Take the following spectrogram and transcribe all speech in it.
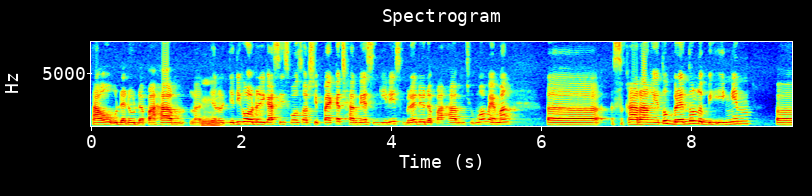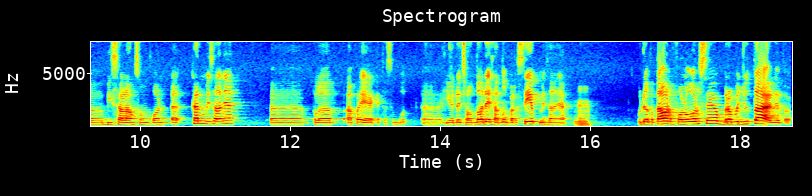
tahu udah udah paham. Lah, ya, Jadi kalau udah dikasih sponsorship package harganya segini sebenarnya dia udah paham. Cuma memang eh, sekarang itu brand tuh lebih ingin eh, bisa langsung kon- eh, kan misalnya eh, klub apa ya kita sebut eh, ya udah contoh deh satu persib misalnya Hmm. Udah ketahuan followersnya berapa juta gitu.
